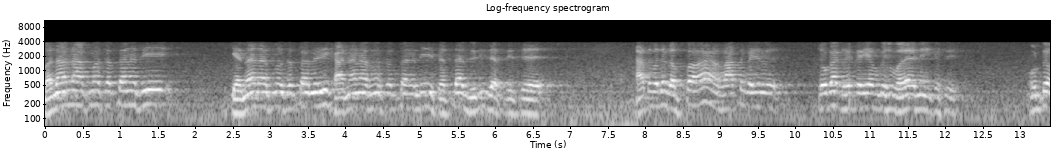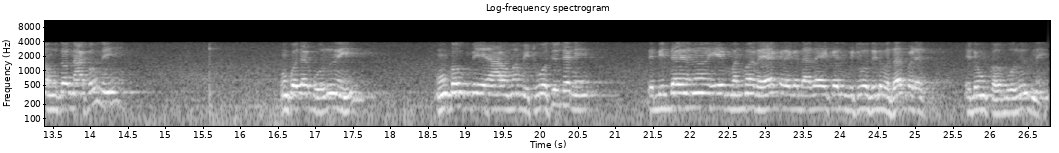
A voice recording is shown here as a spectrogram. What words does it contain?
બનાવના હાથમાં સત્તા નથી કેનારના હાથમાં સત્તા નથી ખાનારના હાથમાં સત્તા નથી સત્તા જુદી જાતની છે. આ તો બધા ગપ્પા વાતો કરી ચોખા કરી એમ કશું વળે નહીં, કશું. હું તો હું તો ના કહું નહીં. હું કોઈ બોલું નહીં. હું કહું કે ભાઈ, આ આમાં મીઠું ઓછું છે ને, તે બીજા એનો એ મનમાં રહ્યા કરે કે દાદા એ કહ્યું મીઠું ઓછું એટલે વધારે પડે છે. એટલે હું બોલું જ નહીં.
